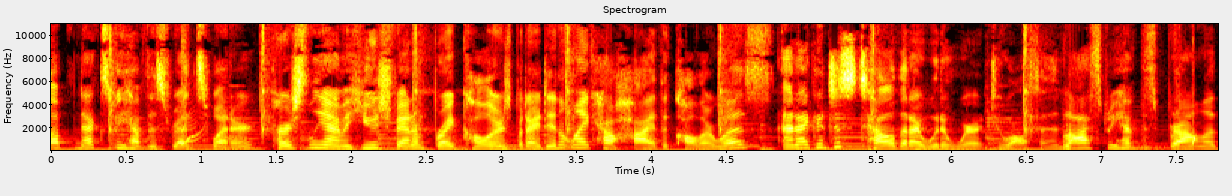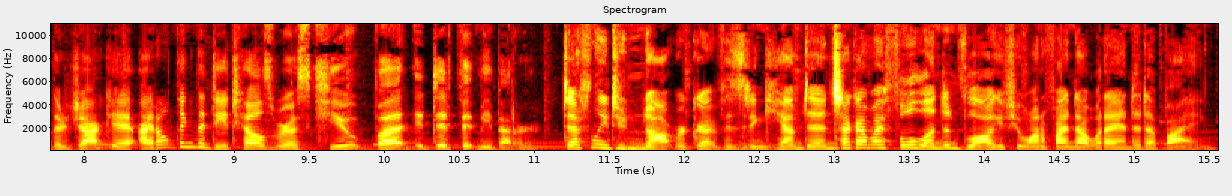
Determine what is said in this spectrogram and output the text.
Up next, we have this red sweater. Personally, I'm a huge fan of bright colors, but I didn't like how high the collar was, and I could just tell that I wouldn't wear it too often. Last, we have this brown leather jacket. I don't think the details were as cute, but it did fit me better. Definitely do not regret visiting Camden. Check out my full London vlog if you want to find out what I ended up buying.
